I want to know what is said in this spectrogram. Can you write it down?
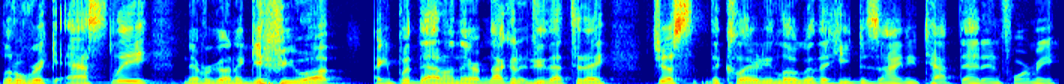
little Rick Astley, never to give you up. I can put that on there. I'm not to do that today. Just the Clarity logo that he designed. He tapped that in for me.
